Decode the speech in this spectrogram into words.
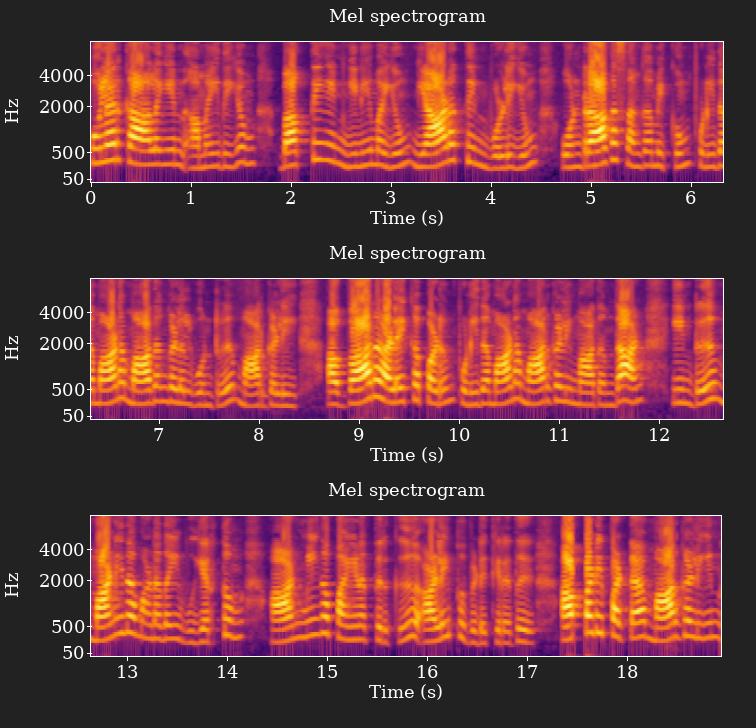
புலர்காலையின் அமைதியும் பக்தியின் இனிமையும் ஞானத்தின் ஒளியும் ஒன்றாக சங்கமிக்கும் புனிதமான மாதங்களில் ஒன்று மார்கழி. அவ்வாறு அழைக்கப்படும் புனிதமான மார்கழி மாதம்தான் இன்று மனித மனதை உயர்த்தும் ஆன்மீக பயணத்திற்கு அழைப்பு விடுக்கிறது. அப்படிப்பட்ட மார்கழியின்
